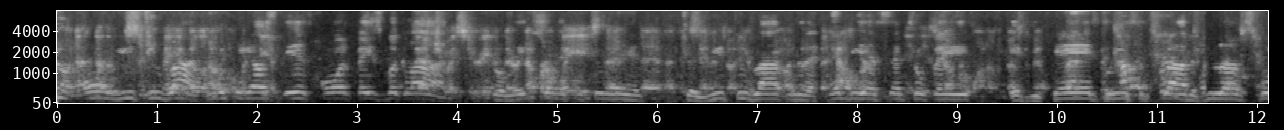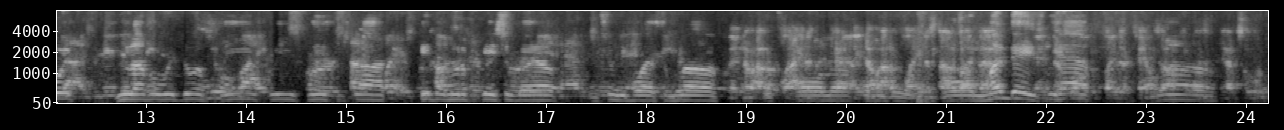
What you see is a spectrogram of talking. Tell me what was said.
on YouTube Live. Everything else is on Facebook Live. So make sure that you tune in to YouTube Live under the NBS Central page. If you can, please subscribe. If you love sports, you love what we're doing, please, please, please subscribe. Hit that notification bell and show your boys some love. They know how to play it. On, uh, they know how to play. It's not about on that. Mondays, They we know have, how to play their tails off. Absolutely.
